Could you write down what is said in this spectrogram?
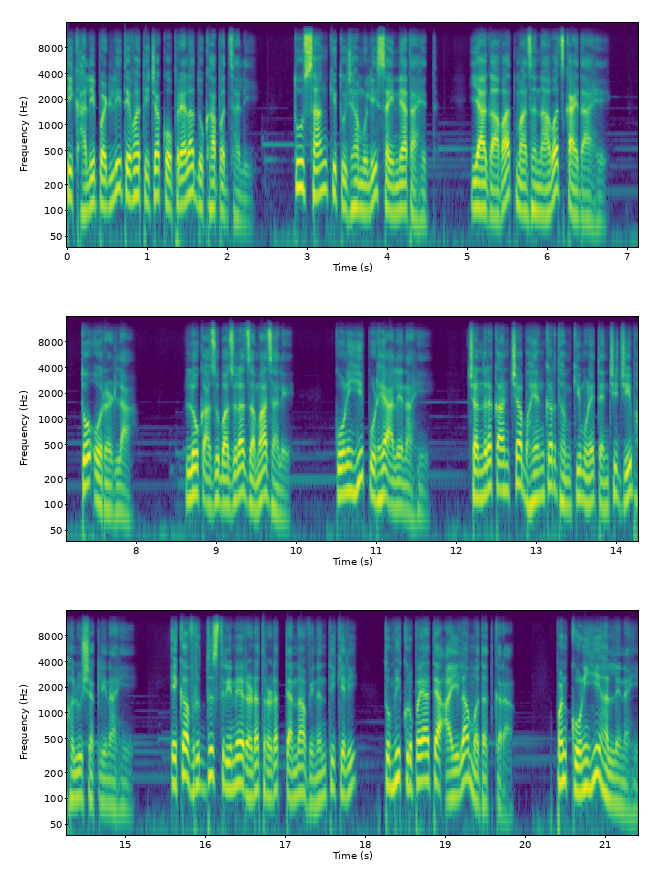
ती खाली पडली तेव्हा तिच्या कोपऱ्याला दुखापत झाली. तू सांग की तुझ्या मुली सैन्यात आहेत. या गावात माझं नावच कायदा आहे. तो ओरडला. लोक आजूबाजूला जमा झाले. कोणीही पुढे आले नाही. चंद्रकांतच्या भयंकर धमकीमुळे त्यांची जीभ हलू शकली नाही. एका वृद्ध स्त्रीने रडत रडत त्यांना विनंती केली तुम्ही कृपया त्या आईला मदत करा. पण कोणीही हल्ले नाही.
